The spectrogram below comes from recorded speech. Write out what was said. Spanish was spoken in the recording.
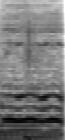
Amor.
